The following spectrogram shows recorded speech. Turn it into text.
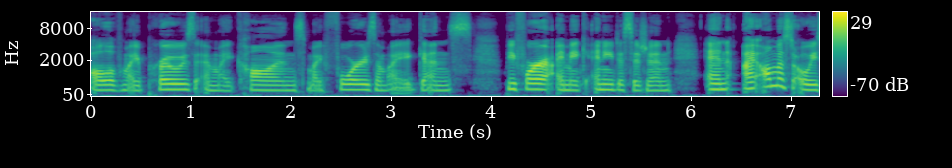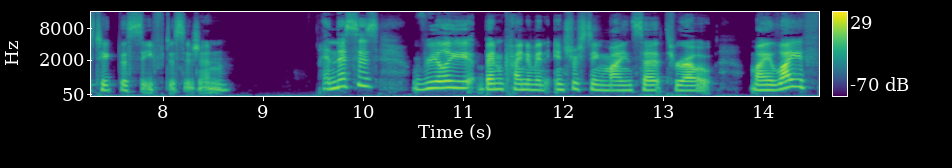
all of my pros and my cons, my fors and my against before I make any decision. And I almost always take the safe decision. And this has really been kind of an interesting mindset throughout my life.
